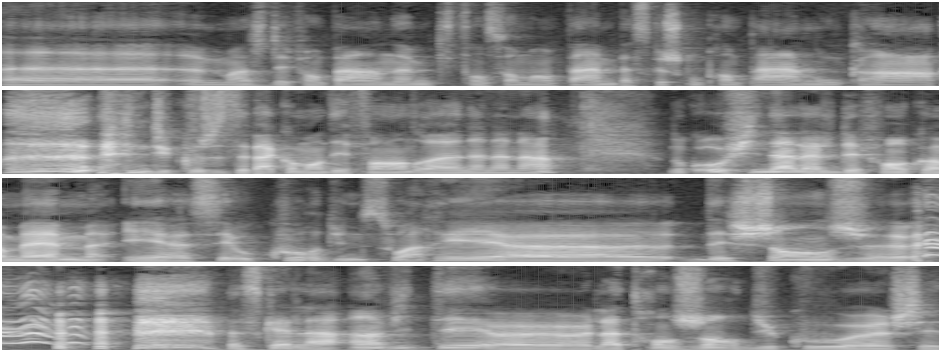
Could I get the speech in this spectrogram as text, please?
euh, moi je défends pas un homme qui se transforme en femme parce que je comprends pas, donc euh, du coup je sais pas comment défendre, euh, nanana. Donc au final, elle défend quand même, et euh, c'est au cours d'une soirée euh, d'échange, euh, parce qu'elle a invité euh, la transgenre du coup euh, chez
